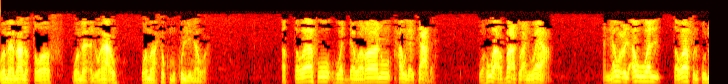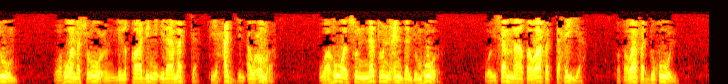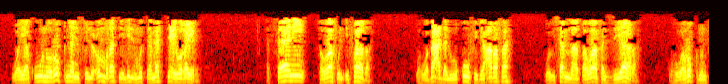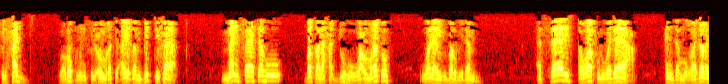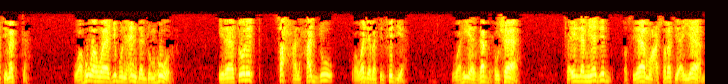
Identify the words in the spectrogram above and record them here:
وما معنى الطواف وما أنواعه وما حكم كل نوع. الطواف هو الدوران حول الكعبة وهو أربعة أنواع. النوع الأول طواف القدوم وهو مشروع للقادم إلى مكة في حج أو عمرة وهو سنة عند الجمهور ويسمى طواف التحية وطواف الدخول. ويكون ركنا في العمرة للمتمتع وغيره. الثاني طواف الإفاضة وهو بعد الوقوف بعرفة ويسمى طواف الزيارة وهو ركن في الحج وركن في العمرة أيضا باتفاق. من فاته بطل حجه وعمرته ولا يجبر بدم. الثالث طواف الوداع عند مغادرة مكة. وهو واجب عند الجمهور. إذا ترك صح الحج ووجبت الفدية وهي ذبح شاة فإن لم يجد فصيام عشرة أيام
